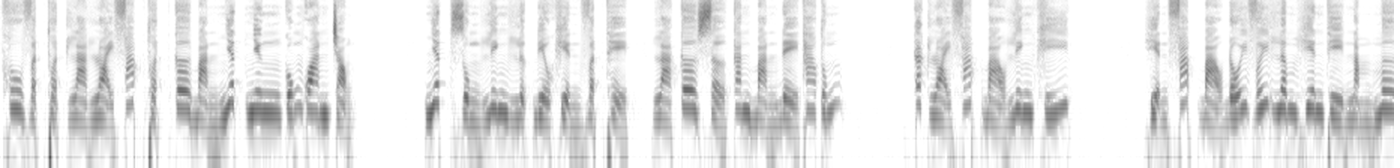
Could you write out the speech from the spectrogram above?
Khu vật thuật là loại pháp thuật cơ bản nhất nhưng cũng quan trọng. Nhất dùng linh lực điều khiển vật thể là cơ sở căn bản để thao túng. Các loại pháp bảo linh khí. Hiện pháp bảo đối với Lâm Hiên thì nằm mơ.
